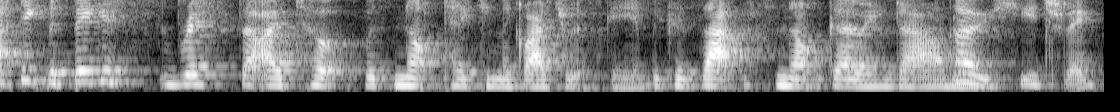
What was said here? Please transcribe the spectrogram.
I think the biggest risk that I took was not taking the graduate scheme because that's not going down. Oh, hugely.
